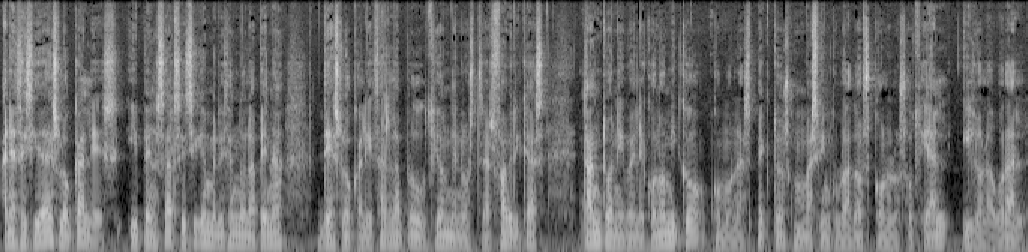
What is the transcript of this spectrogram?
a necesidades locales y pensar si sigue mereciendo la pena deslocalizar la producción de nuestras fábricas, tanto a nivel económico como en aspectos más vinculados con lo social y lo laboral.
